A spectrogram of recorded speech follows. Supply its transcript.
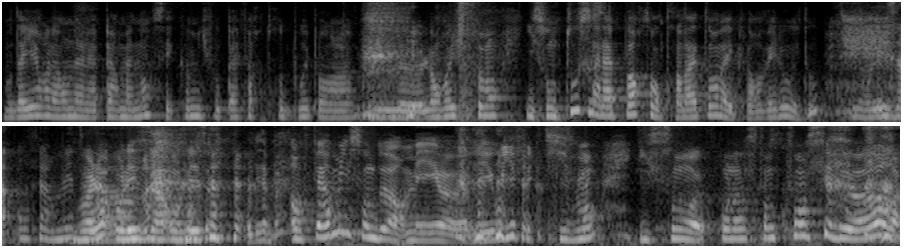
Bon, d'ailleurs, là, on a la permanence et comme il faut pas faire trop de bruit pendant l'enregistrement, ils sont tous à la porte en train d'attendre avec leur vélo et tout. on les a enfermés dehors. Voilà, on les a, on les a, enfermés, ils sont dehors. Mais, euh, mais oui, effectivement, ils sont euh, pour l'instant coincés dehors.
